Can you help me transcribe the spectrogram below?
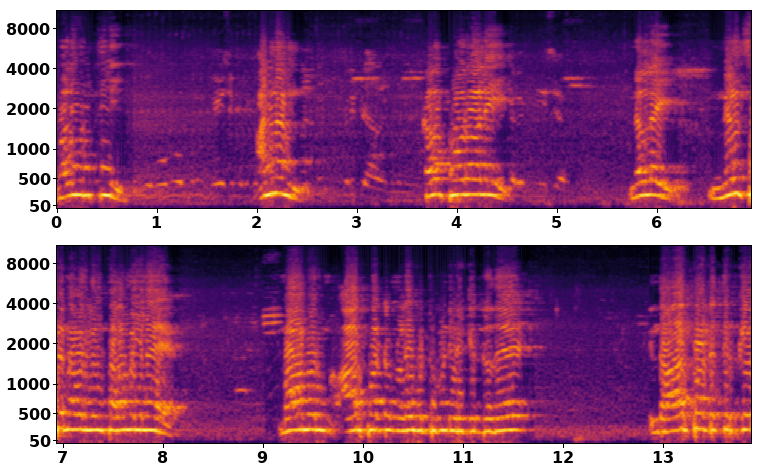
வலியுறுத்தி அண்ணன் களப்போராளி நெல்லை நெல்சன் அவர்கள் தலைமையிலே மாபெரும் ஆர்ப்பாட்டம் நடைபெற்றுக் கொண்டிருக்கின்றது. இந்த ஆர்ப்பாட்டத்திற்கு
